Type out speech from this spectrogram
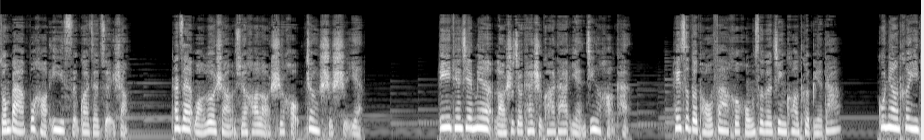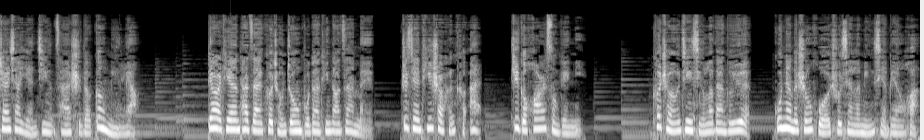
总把不好意思挂在嘴上。他在网络上选好老师后，正式实验。第一天见面，老师就开始夸他眼镜好看，黑色的头发和红色的镜框特别搭。姑娘特意摘下眼镜，擦拭得更明亮。第二天，他在课程中不断听到赞美：“这件 T 恤很可爱，这个花儿送给你。”课程进行了半个月，姑娘的生活出现了明显变化。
